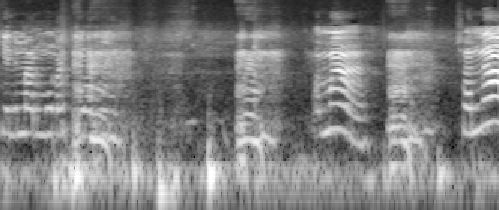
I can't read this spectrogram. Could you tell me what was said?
kini mar muna kini. Mama. Sono.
